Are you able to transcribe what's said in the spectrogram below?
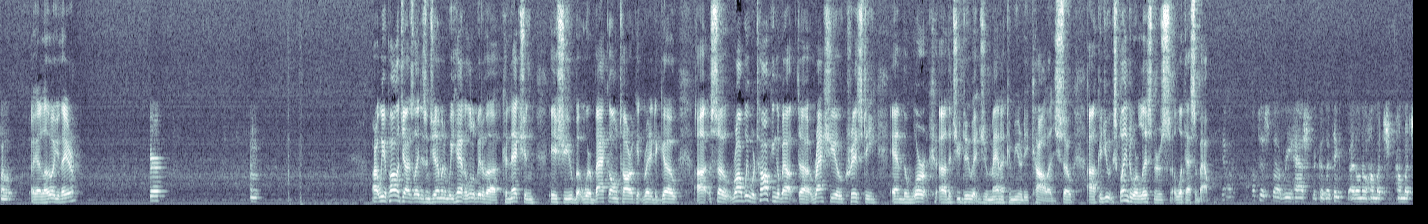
Hello. hello, are you there? Sure. Um, all right, we apologize, ladies and gentlemen. We had a little bit of a connection issue, but we're back on target, ready to go. Uh, so, Rob, we were talking about uh, Ratio Christi and the work uh, that you do at Germanna Community College. So, uh, could you explain to our listeners what that's about? Yeah, I'll just uh, rehash because I think I don't know how much how much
